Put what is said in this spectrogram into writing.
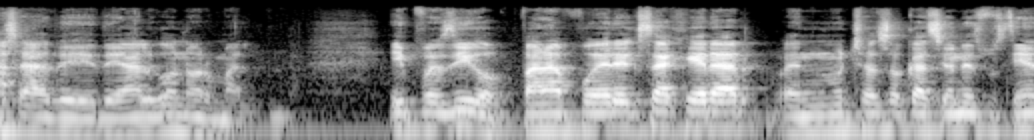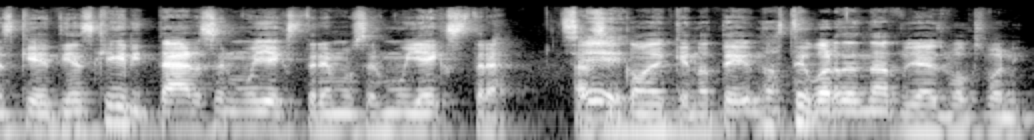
O sea, de, de algo normal. Y pues digo, para poder exagerar, en muchas ocasiones, pues tienes que, tienes que gritar, ser muy extremo, ser muy extra. Así como de que no te, no te guardes nada, pues ya es Box Bunny.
